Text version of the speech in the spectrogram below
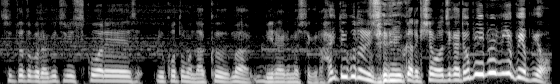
そういったところは別に救われることもなく、まあ、見られましたけど。はい、ということで、授乳から記者のお時間で、ピヨピヨピヨピヨ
